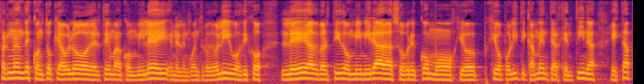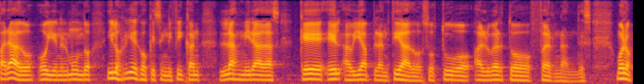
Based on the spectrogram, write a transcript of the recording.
Fernández contó que habló del tema con Milei en el encuentro de Olivos, dijo, le he advertido mi mirada sobre cómo geo geopolíticamente Argentina está parado hoy en el mundo y los riesgos que significan las miradas que él había planteado, sostuvo Alberto Fernández. Bueno,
